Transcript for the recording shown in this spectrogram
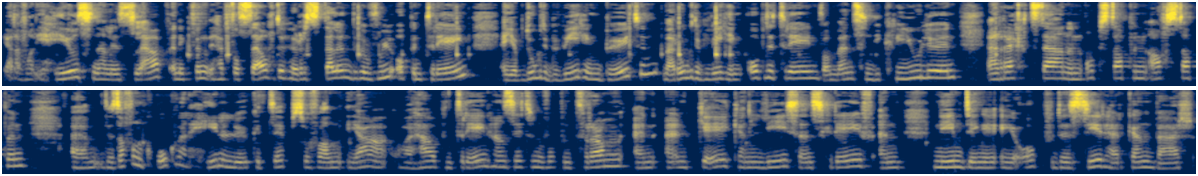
ja, dan val je heel snel in slaap. En ik vind, je hebt datzelfde herstellende gevoel op een trein. En je hebt ook de beweging buiten, maar ook de beweging op de trein van mensen die krioelen en recht staan en opstappen, afstappen. Um, dus dat vond ik ook wel een hele leuke tip. Zo van, ja, ga op een trein gaan zitten of op een tram en, en kijk en lees en schrijf en neem dingen in je op. Dus zeer herkenbaar.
